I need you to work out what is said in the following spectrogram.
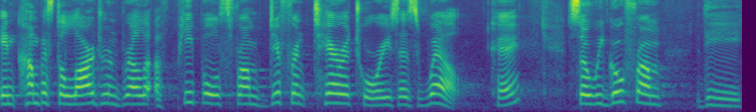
encompassed a larger umbrella of peoples from different territories as well. Okay? So we go from the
